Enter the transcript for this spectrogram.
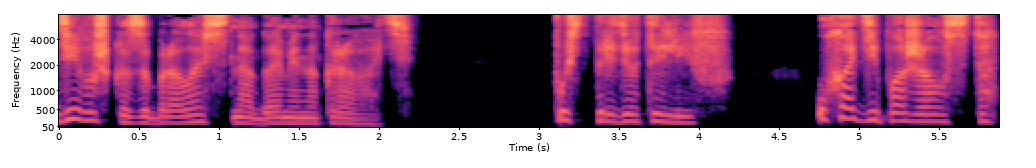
Девушка забралась с ногами на кровать. «Пусть придет Элиф. Уходи, пожалуйста».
